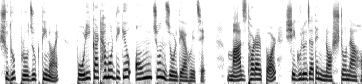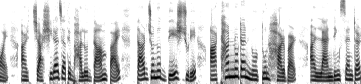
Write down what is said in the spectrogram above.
শুধু প্রযুক্তি নয়, পরিকাঠামোর দিকেও অমচন জোর দেয়া হয়েছে। মাছ ধরার পর সেগুলো যাতে নষ্ট না হয় আর চাষিরা যাতে ভালো দাম পায়, তার জন্য দেশ জুড়ে আঠান্নটা নতুন হারবার আর ল্যান্ডিং সেন্টার,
